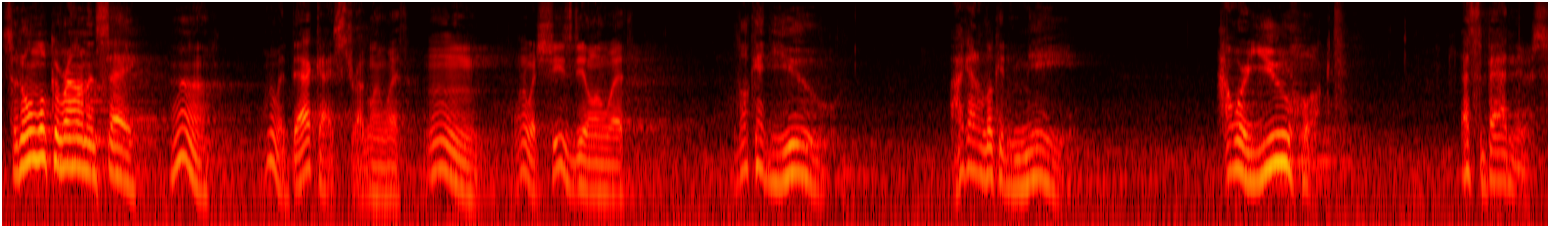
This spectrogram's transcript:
So don't look around and say, huh, I wonder what that guy's struggling with. Hmm, I wonder what she's dealing with. Look at you. I got to look at me. How are you hooked? That's the bad news.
